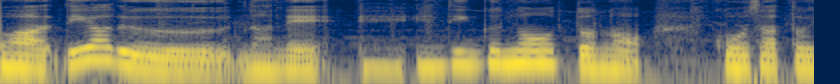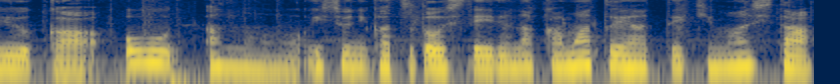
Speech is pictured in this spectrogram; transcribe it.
はリアルなね、えーエンディングノートの講座というかをあの一緒に活動している仲間とやってきました。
